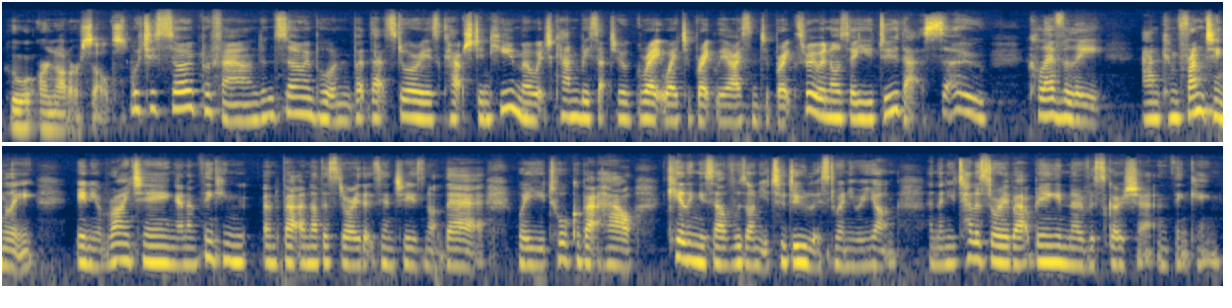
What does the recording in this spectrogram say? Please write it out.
who are not ourselves. Which is so profound and so important, but that story is couched in humour, which can be such a great way to break the ice and to break through. And also, you do that so cleverly and confrontingly in your writing. And I'm thinking about another story that's in She's Not There, where you talk about how killing yourself was on your to do list when you were young. And then you tell a story about being in Nova Scotia and thinking,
